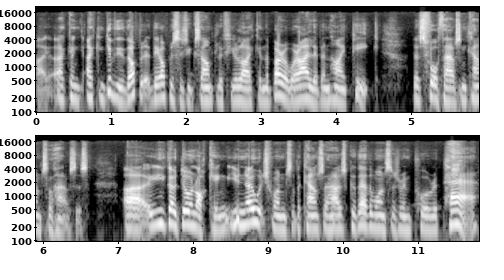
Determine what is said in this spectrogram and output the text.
I, I can I can give you the, op- the opposite example if you like. In the borough where I live in High Peak, there's 4,000 council houses. Uh, you go door knocking, you know which ones are the council houses because they're the ones that are in poor repair,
